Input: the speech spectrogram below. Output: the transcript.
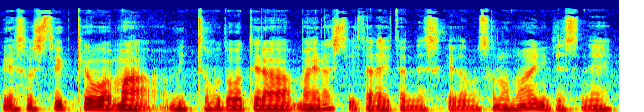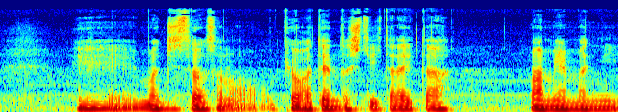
でそして今日はまあ3つほどお寺参らせていただいたんですけどもその前にですね、えーまあ、実はその今日アテンドしていただいたまあ、ミャンマーに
